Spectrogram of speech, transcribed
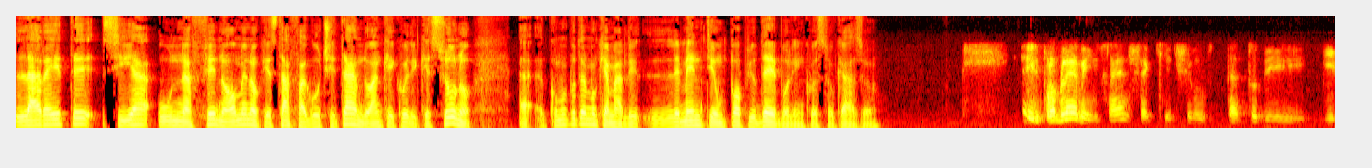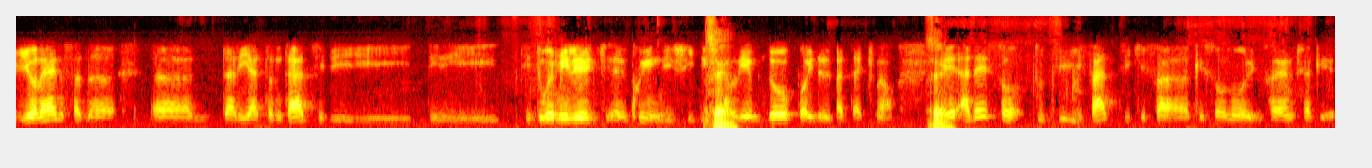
la rete sia un fenomeno che sta fagocitando anche quelli che sono, uh, come potremmo chiamarli, le menti un po' più deboli in questo caso? Il problema in Francia è che c'è un stato di, di violenza da, uh, dagli attentati di, di, di 2015, di sì. Charlie poi del Bataclan. Sì. E adesso tutti i fatti che, fa, che sono in Francia, che,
